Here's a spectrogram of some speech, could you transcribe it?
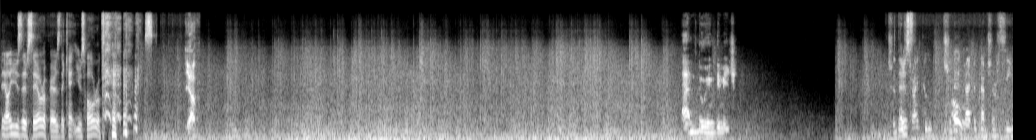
They all use their sail repairs, they can't use hull repairs. Yep. I'm doing damage. Should There's- I try to should Oh. I try to capture C?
